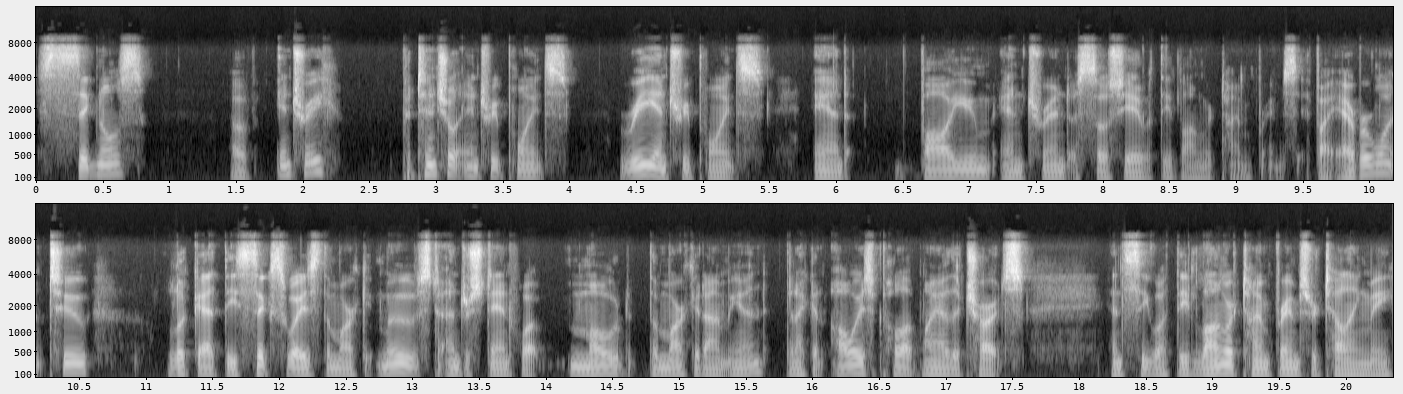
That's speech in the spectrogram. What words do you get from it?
signals of entry, potential entry points, re-entry points, and volume and trend associated with the longer time frames. If I ever want to look at the six ways the market moves to understand what mode the market I'm in, then I can always pull up my other charts and see what the longer time frames are telling me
